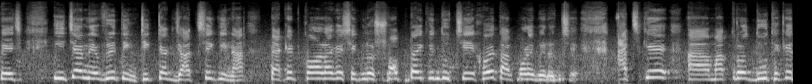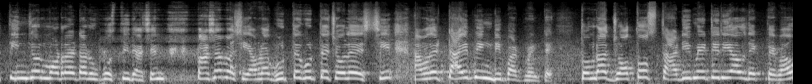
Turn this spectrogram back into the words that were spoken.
page each and everything ঠিকঠাক যাচ্ছে কি না প্যাকেট করার আগে সেগুলো সবটাই কিন্তু চেক হয়ে তারপরে বেরোচ্ছে। আজকে মাত্র দু থেকে তিনজন মডারেটার উপস্থিত আছেন। পাশাপাশি আমরা ঘুরতে ঘুরতে চলে এসেছি আমাদের টাইপিং ডিপার্টমেন্টে তোমরা যত স্টাডি মেটেরিয়াল দেখতে পাও,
